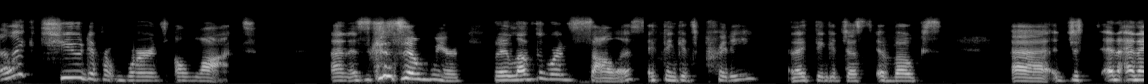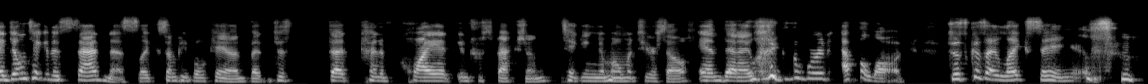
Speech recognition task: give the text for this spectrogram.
I like two different words a lot. And it's gonna sound weird, but I love the word solace. I think it's pretty and I think it just evokes uh just and and I don't take it as sadness like some people can, but just that kind of quiet introspection, taking a moment to yourself. And then I like the word epilogue just because I like saying it.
